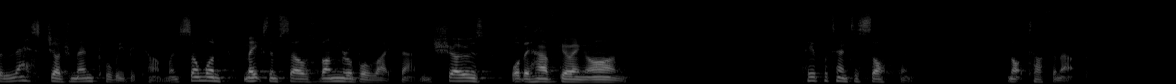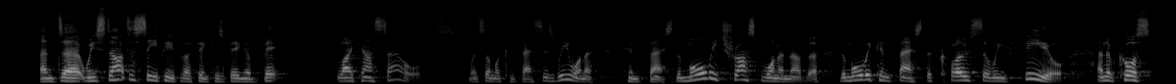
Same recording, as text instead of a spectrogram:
the less judgmental we become. When someone makes themselves vulnerable like that and shows what they have going on, people tend to soften, not toughen up. And uh, we start to see people, I think, as being a bit like ourselves. When someone confesses, we want to confess. The more we trust one another, the more we confess, the closer we feel. And of course,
